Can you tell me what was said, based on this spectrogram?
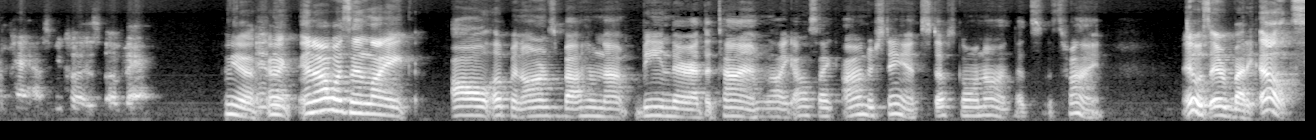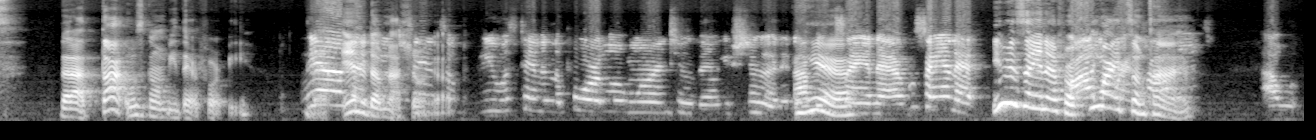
a pass because of that. Yeah, and, and I wasn't like all up in arms about him not being there at the time. Like I was like, I understand stuff's going on. That's that's fine. It was everybody else that I thought was gonna be there for me. Yeah, ended up not showing up. to- you was tending to pour a little more into than you should, and I've Yeah. been saying that. I was saying that You've been saying that for while you were quite some time. I w- when you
